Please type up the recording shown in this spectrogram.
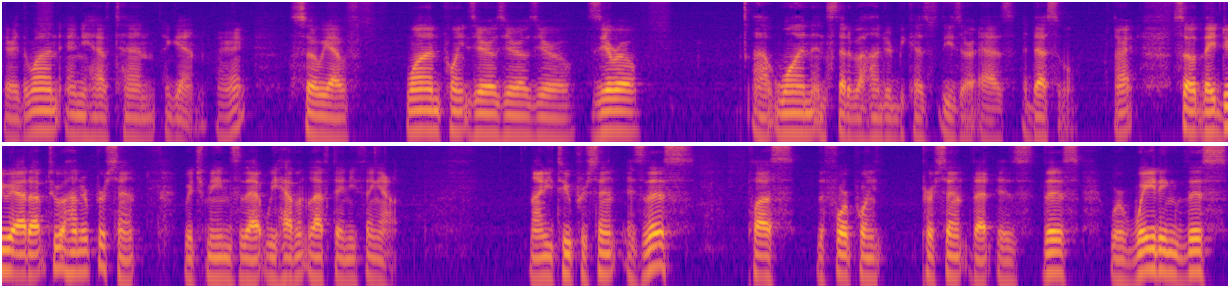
Carry the 1, and you have 10 again. All right. So we have 1.0000, uh, 1 instead of 100 because these are as a decimal. All right. So they do add up to 100%, which means that we haven't left anything out. 92% is this plus the 4 percent that is this. We're weighting this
